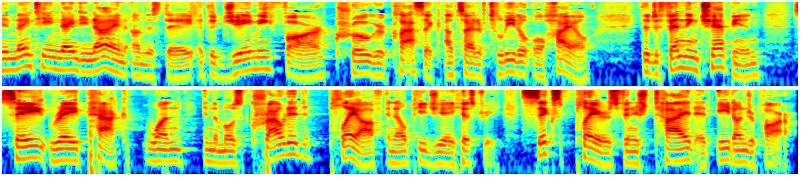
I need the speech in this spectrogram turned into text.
In 1999, on this day, at the Jamie Farr Kroger Classic outside of Toledo, Ohio, the defending champion, Se Ri Pak, won in the most crowded playoff in LPGA history. Six players finished tied at 8 under par.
